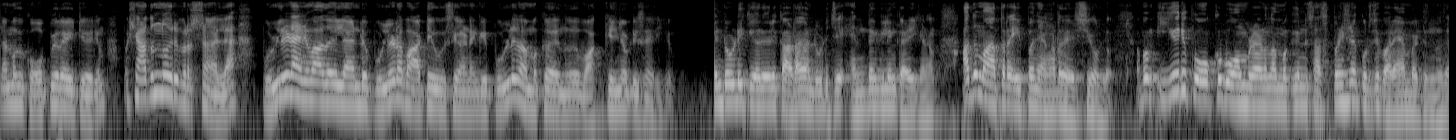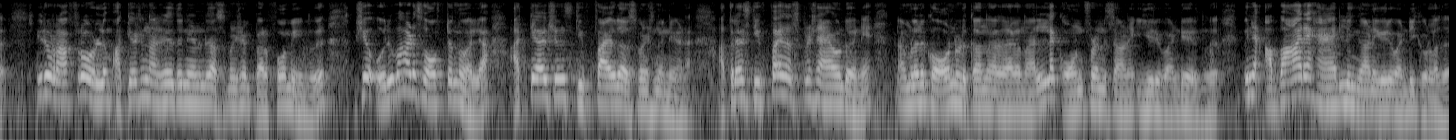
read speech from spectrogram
നമുക്ക് കോപ്പി റൈറ്റ് വരും. പക്ഷെ അതൊന്നും ഒരു പ്രശ്നമല്ല. പുള്ളിയുടെ അനുവാദം ഇല്ലാണ്ട് പുള്ളിയുടെ പാട്ട് യൂസ് ചെയ്യുകയാണെങ്കിൽ പുള്ളി നമുക്ക് തരുന്നത് വക്കീൽ നോട്ടീസ് ആയിരിക്കും റോഡിൽ കയറി ഒരു കട കണ്ടുപിടിച്ച് എന്തെങ്കിലും കഴിക്കണം. അത് മാത്രമേ ഇപ്പം ഞങ്ങളുടെ ലക്ഷ്യമുള്ളൂ അപ്പം ഈ ഒരു പോക്ക് പോകുമ്പോഴാണ് നമുക്ക് ഇതിന് സസ്പെൻഷനെ കുറിച്ച് പറയാൻ പറ്റുന്നത്. ഈ ഒരു റഫ് റോളിലും അത്യാവശ്യം നല്ല രീതിയിൽ തന്നെയാണ് സസ്പെൻഷൻ പെർഫോം ചെയ്യുന്നത്. പക്ഷേ ഒരുപാട് സോഫ്റ്റ് ഒന്നുമല്ല അത്യാവശ്യം സ്റ്റിഫായ ഒരു സസ്പെൻഷൻ തന്നെയാണ്. അത്രയും സ്റ്റിഫായ സസ്പെൻഷൻ ആയതുകൊണ്ട് തന്നെ നമ്മളൊരു കോൺ എടുക്കാമെന്ന് പറഞ്ഞാൽ നല്ല കോൺഫിഡൻസ് ആണ് ഈ ഒരു വണ്ടി വരുന്നത്. പിന്നെ അപാര ഹാൻഡ്ലിംഗ് ആണ് ഈ ഒരു വണ്ടിക്കുള്ളത്.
